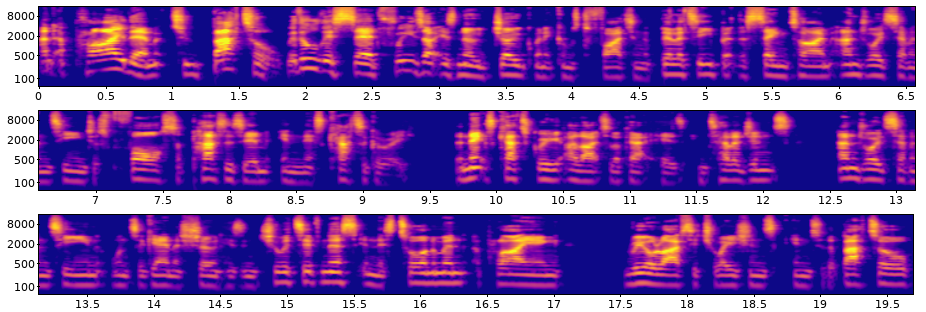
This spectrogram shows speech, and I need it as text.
and apply them to battle. With all this said, Frieza is no joke when it comes to fighting ability, but at the same time, Android 17 just far surpasses him in this category. The next category I like to look at is intelligence. Android 17 once again has shown his intuitiveness in this tournament, applying real life situations into the battle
